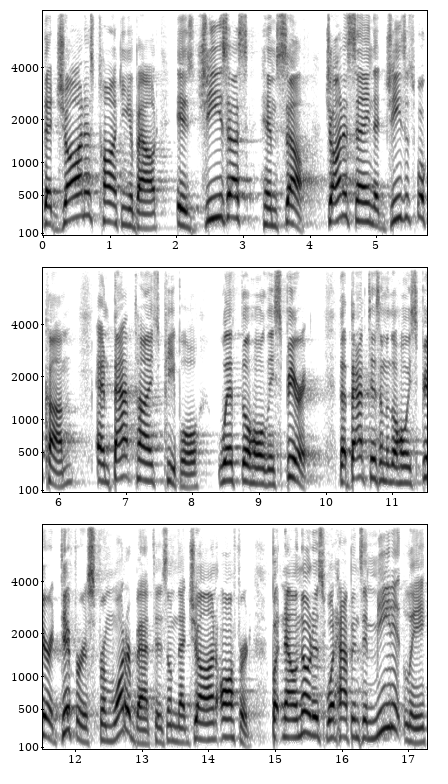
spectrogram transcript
that John is talking about is Jesus himself. John is saying that Jesus will come and baptize people with the Holy Spirit. The baptism of the Holy Spirit differs from water baptism that John offered. But now notice what happens immediately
